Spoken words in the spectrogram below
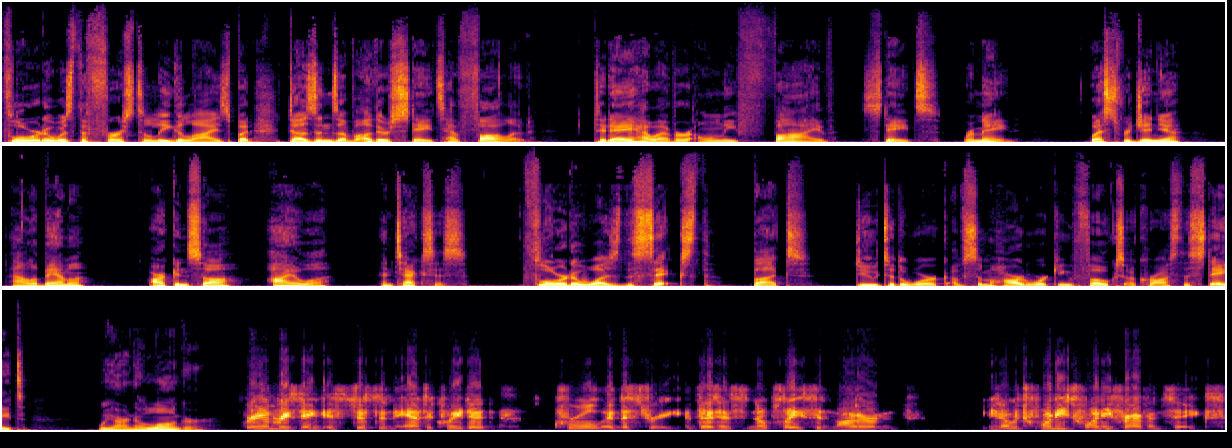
Florida was the first to legalize, but dozens of other states have followed. Today, however, only five states remain West Virginia, Alabama, Arkansas, Iowa, and Texas. Florida was the sixth, but due to the work of some hardworking folks across the state, we are no longer. Greyhound racing is just an antiquated, cruel industry that has no place in modern, you know, in 2020, for heaven's sakes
